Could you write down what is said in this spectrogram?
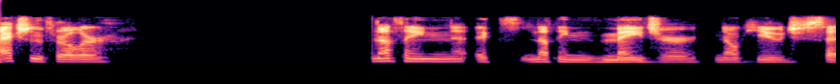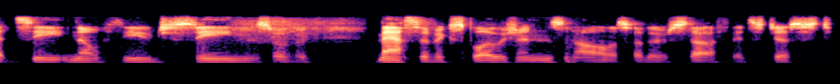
action thriller. Nothing, nothing major. No huge set scene. No huge scenes or massive explosions and all this other stuff. It's just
